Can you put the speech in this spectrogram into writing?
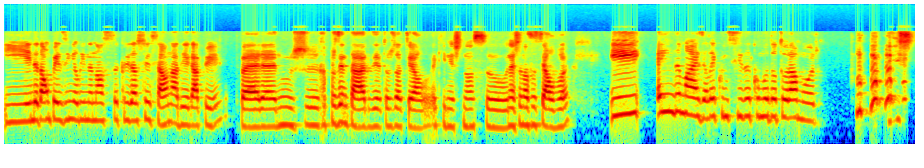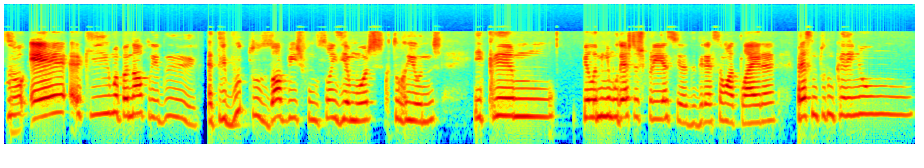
e ainda dá um pezinho ali na nossa querida associação, na ADHP, para nos representar, diretores de hotel, aqui neste nosso, nesta nossa selva. E ainda mais, ela é conhecida como a Doutora Amor. Isto é aqui uma panóplia de atributos, hobbies, funções e amores que tu reúnes e que, hum, pela minha modesta experiência de direção hoteleira, parece-me tudo um bocadinho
